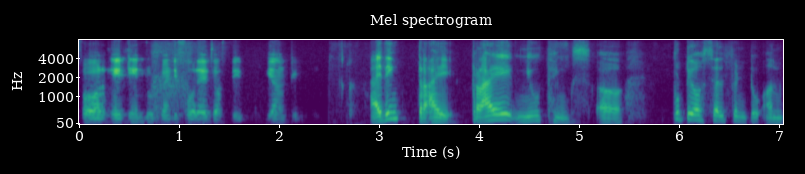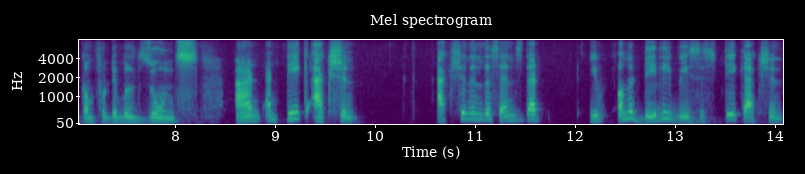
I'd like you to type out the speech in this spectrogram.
for 18 to 24 age of people, young people. i think try try new things uh, put yourself into uncomfortable zones and and take action action in the sense that you, on a daily basis take action.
